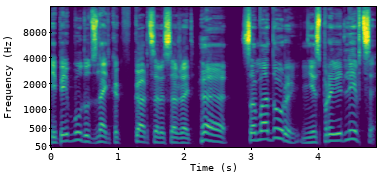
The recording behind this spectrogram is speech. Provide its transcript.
Теперь будут знать, как в карцеры сажать. Ха-ха! Самодуры, несправедливцы!»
